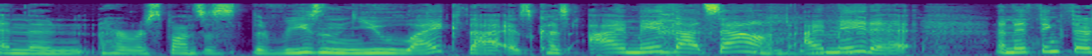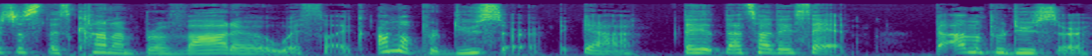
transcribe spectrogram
And then her response is, The reason you like that is because I made that sound. I made it. And I think there's just this kind of bravado with, like, I'm a producer. Yeah, they, that's how they say it. I'm a producer.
